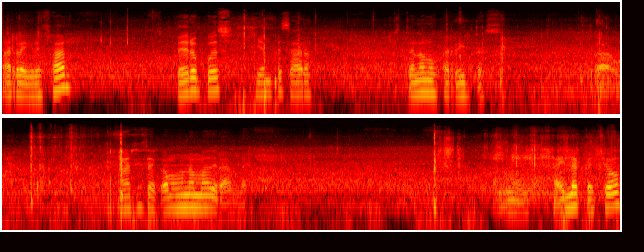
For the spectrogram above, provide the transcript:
a regresar. Pero pues ya empezaron. Están las mojarritas. A ver si sacamos una más grande. Mm, ahí la cachó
